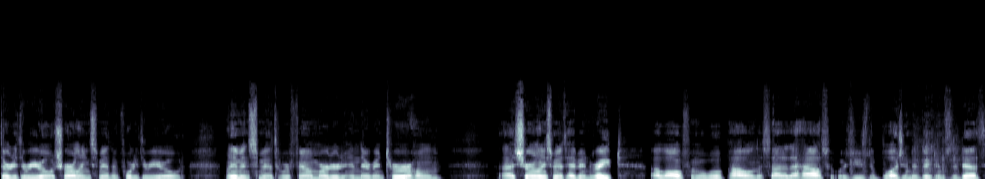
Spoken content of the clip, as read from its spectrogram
33 year old Charlene Smith and 43 year old Lyman Smith were found murdered in their Ventura home. Uh, Charlene Smith had been raped. A log from a woodpile on the side of the house was used to bludgeon the victims to death.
